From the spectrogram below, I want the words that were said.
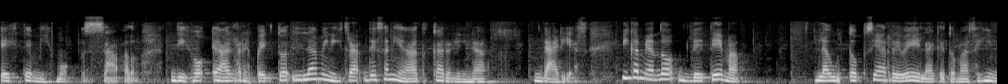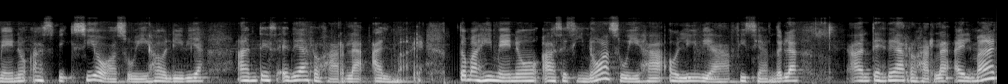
este mismo sábado, dijo al respecto la ministra de Sanidad, Carolina Darias. Y cambiando de tema, la autopsia revela que Tomás Jimeno asfixió a su hija Olivia antes de arrojarla al mar. Tomás Jimeno asesinó a su hija Olivia asfixiándola antes de arrojarla al mar,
